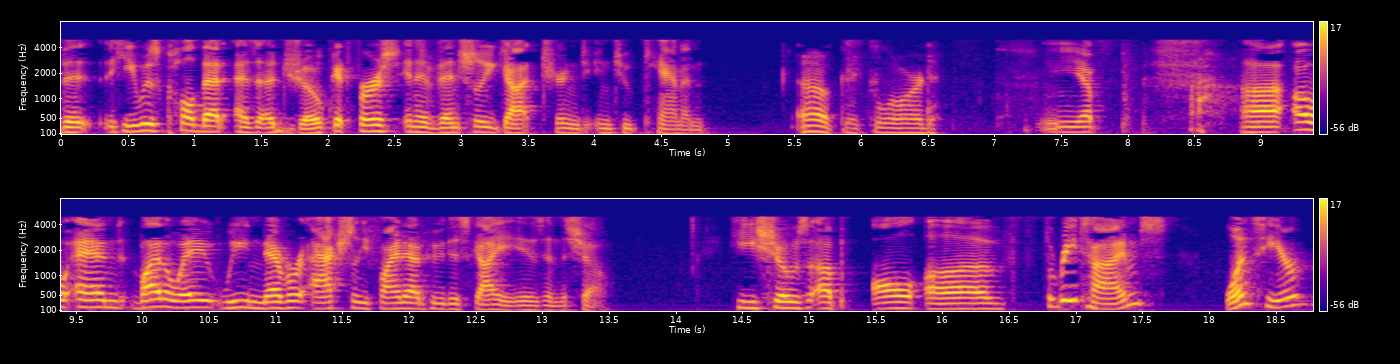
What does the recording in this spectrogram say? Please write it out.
The he was called that as a joke at first and eventually got turned into canon. Oh, good lord. Yep. Uh, oh, and by the way, we never actually find out who this guy is in the show. He shows up all of three times. Once here,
